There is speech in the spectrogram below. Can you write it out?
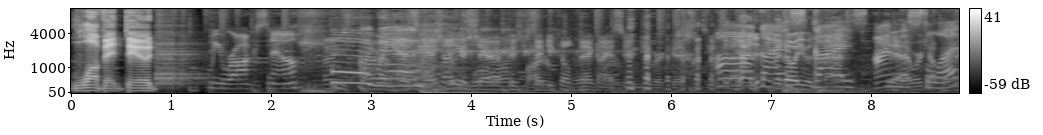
love it, dude. Me rocks now. Thanks, Oh, man. Yeah, I shot you as sheriff because you said you killed Vic, and I assumed you were good. since you Oh, said that. didn't even guys, know he was bad. guys, I'm yeah, the worked out slut.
